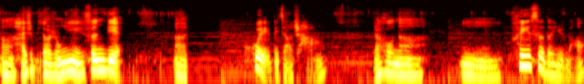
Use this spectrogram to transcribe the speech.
嗯，还是比较容易分辨，嗯，会比较长，然后呢，嗯，黑色的羽毛，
